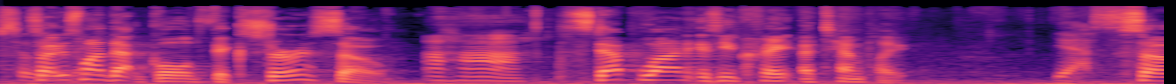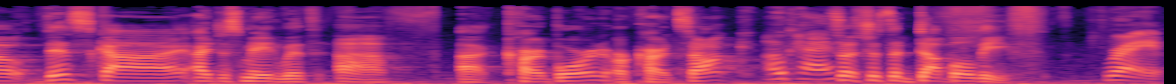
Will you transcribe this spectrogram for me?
So I just wanted that gold fixture. So Uh huh. step one is you create a template. Yes. So this guy I just made with uh, uh, cardboard or cardstock. Okay. So it's just a double leaf. Right.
